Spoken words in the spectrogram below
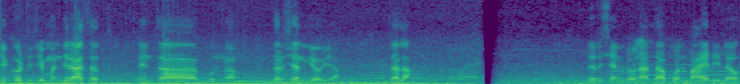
इकडची जी मंदिरं असतात त्यांचा पूर्ण दर्शन घेऊया. चला. दर्शन घेऊन आता आपण बाहेर येलो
